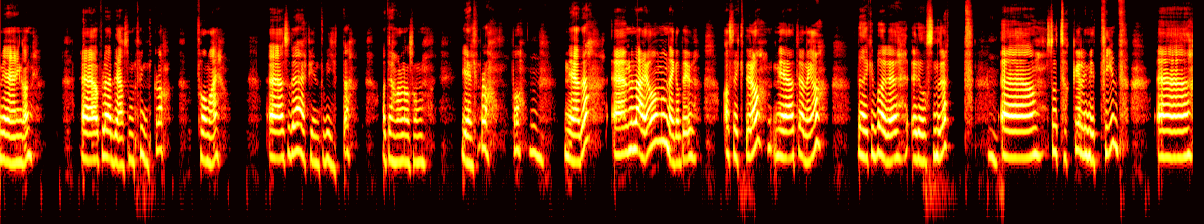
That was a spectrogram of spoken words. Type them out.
med en gang. Eh, for det er det som funker da, for meg. Eh, så det er fint å vite at jeg har noe som hjelper da, på med det. Eh, men det er jo noen negative aspekter òg med treninga. Det er ikke bare rosenrødt. Mm. så det tok veldig mye tid. Eh,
